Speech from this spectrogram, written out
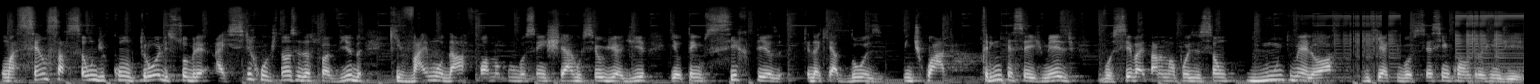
uma sensação de controle sobre as circunstâncias da sua vida que vai mudar a forma como você enxerga o seu dia a dia. E eu tenho certeza que daqui a 12, 24, 36 meses você vai estar numa posição muito melhor do que a que você se encontra hoje em dia.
